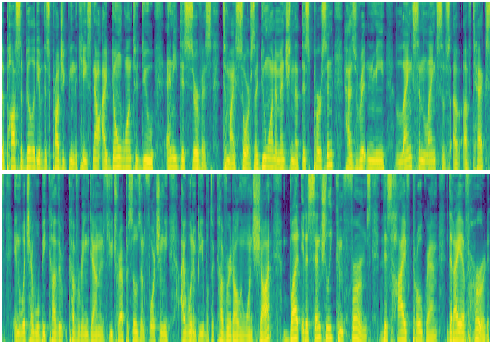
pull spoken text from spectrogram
the possibility of this project being the case. Now, I don't want to do any disservice to my source. I do want to mention that this person has written me lengths and lengths of, of, of text in which I will be cover, covering down in future episodes. Unfortunately, I wouldn't be able to cover it all in one shot, but it essentially confirms this Hive program that I have heard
